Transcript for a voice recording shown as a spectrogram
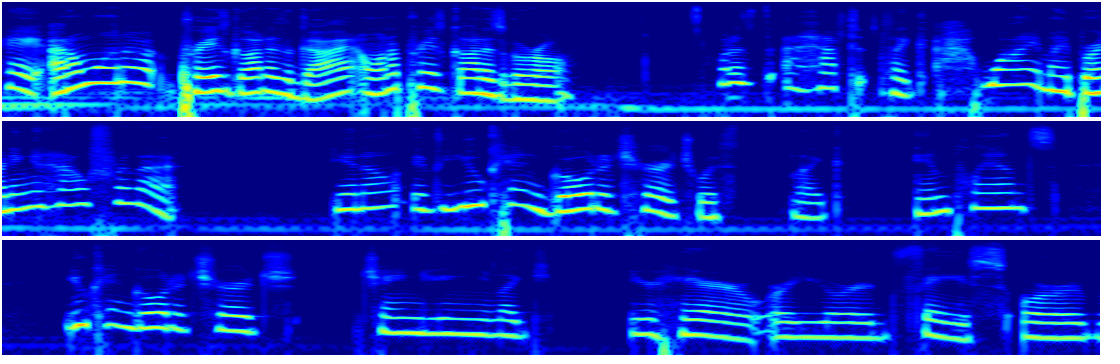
Hey, I don't want to praise God as a guy. I want to praise God as a girl. What does I have to like? Why am I burning in hell for that? You know, if you can go to church with like implants, you can go to church changing like your hair or your face or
